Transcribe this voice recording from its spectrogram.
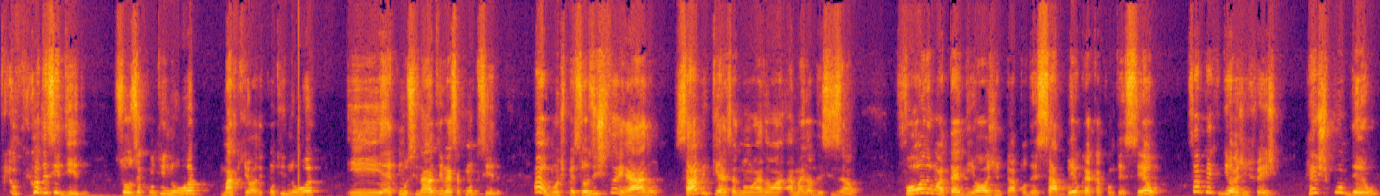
Ficou, ficou decidido. Souza continua, Marchiori continua, e é como se nada tivesse acontecido. Algumas pessoas estranharam, sabem que essa não era a melhor decisão. Foram até Diógenes para poder saber o que, é que aconteceu. Sabe o que, é que Diógenes fez? Respondeu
